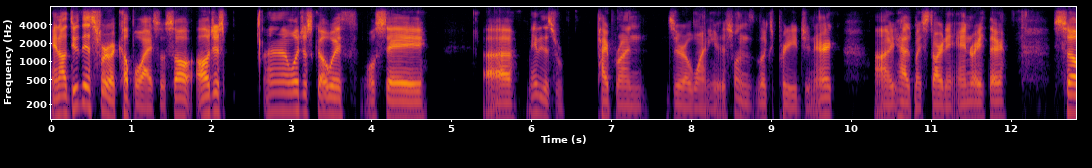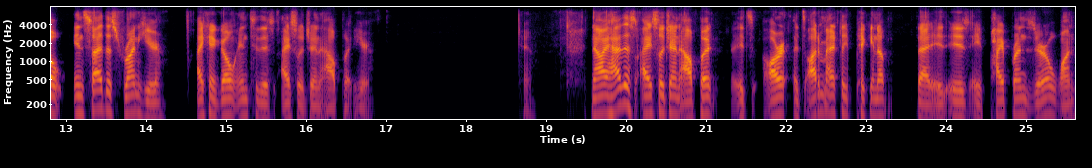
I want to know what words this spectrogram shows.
And I'll do this for a couple ISOs. So I'll just, uh, we'll just go with, we'll say, uh, maybe this pipe run 01 here. This one looks pretty generic. Uh, it has my start and end right there. So inside this run here, I can go into this isogen output here. Okay. Now I have this isogen output. It's, it's automatically picking up that it is a pipe run 01.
